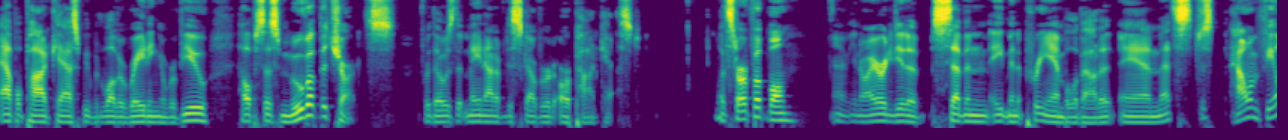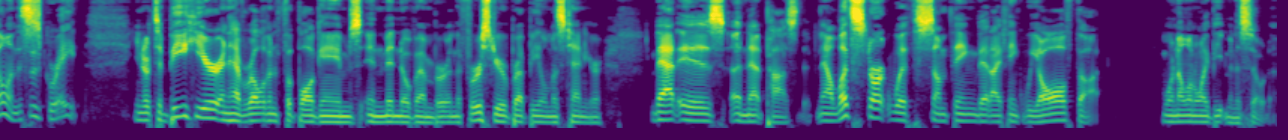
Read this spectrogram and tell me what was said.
Apple Podcast, we would love a rating and review. Helps us move up the charts for those that may not have discovered our podcast. Let's start football. Uh, you know, I already did a seven, eight minute preamble about it, and that's just how I'm feeling. This is great you know, to be here and have relevant football games in mid November in the first year of Bret Bielema's tenure, That is a net positive. Now, let's start with something that I think we all thought when Illinois beat Minnesota.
